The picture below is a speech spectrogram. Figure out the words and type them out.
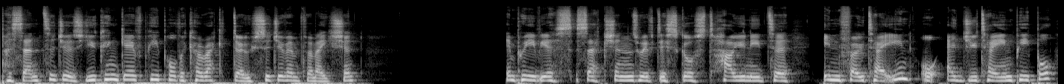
percentages, you can give people the correct dosage of information. In previous sections, we've discussed how you need to infotain or edutain people,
